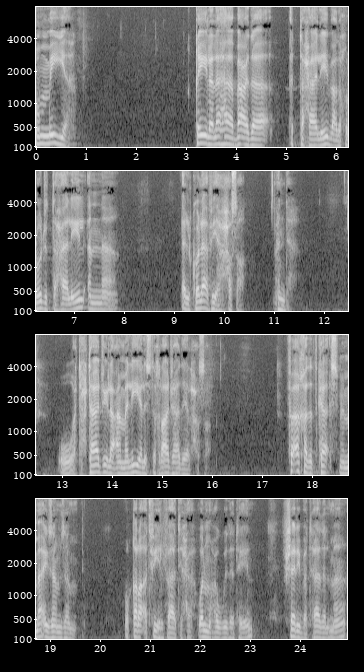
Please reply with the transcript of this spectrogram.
أمية. قيل لها بعد التحاليل بعد خروج التحاليل أن الكلى فيها حصى عندها وتحتاج إلى عملية لاستخراج هذه الحصى. فأخذت كأس من ماء زمزم وقرأت فيه الفاتحة والمعوذتين فشربت هذا الماء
